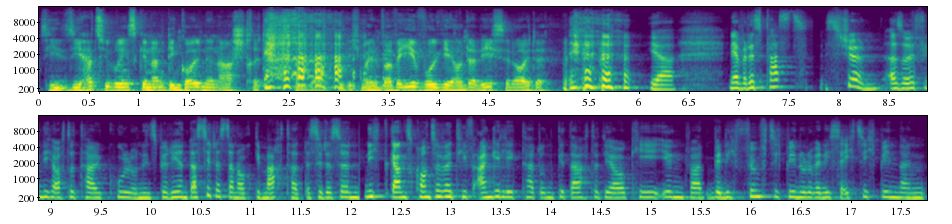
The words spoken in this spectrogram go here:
Sie, sie hat es übrigens genannt, den goldenen Arschtritt. ich meine, weil wir eh vulgär unterwegs sind heute. ja. Ja, aber das passt. Ist schön. Also finde ich auch total cool und inspirierend, dass sie das dann auch gemacht hat. Dass sie das dann nicht ganz konservativ angelegt hat und gedacht hat, ja, okay, irgendwann, wenn ich 50 bin oder wenn ich 60 bin, dann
